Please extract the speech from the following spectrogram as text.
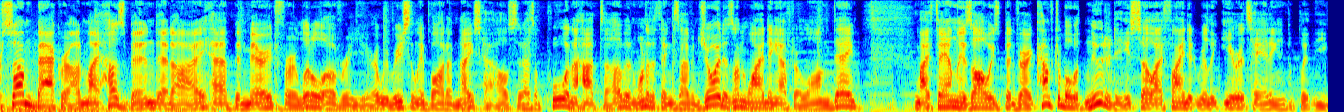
For some background, my husband and I have been married for a little over a year. We recently bought a nice house. It has a pool and a hot tub, and one of the things I've enjoyed is unwinding after a long day. My family has always been very comfortable with nudity, so I find it really irritating and completely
